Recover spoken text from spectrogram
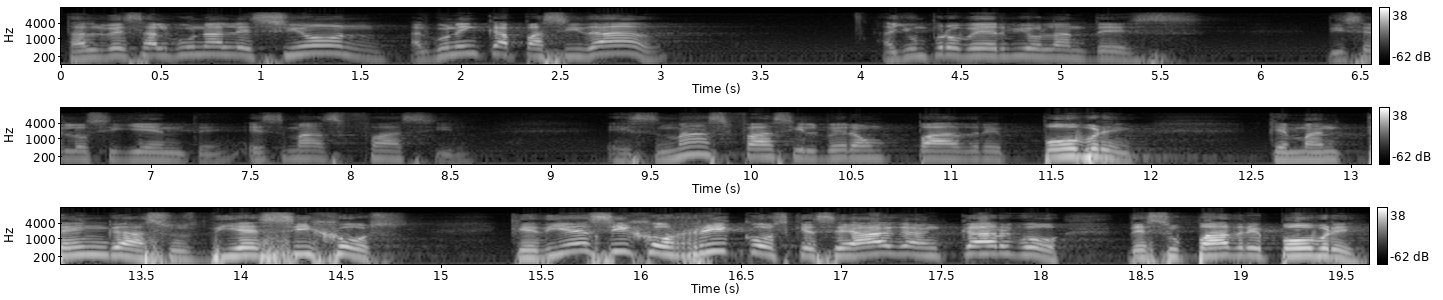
tal vez alguna lesión, alguna incapacidad hay un proverbio holandés, dice lo siguiente, es más fácil, es más fácil ver a un padre pobre que mantenga a sus diez hijos, que diez hijos ricos que se hagan cargo de su padre pobre.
